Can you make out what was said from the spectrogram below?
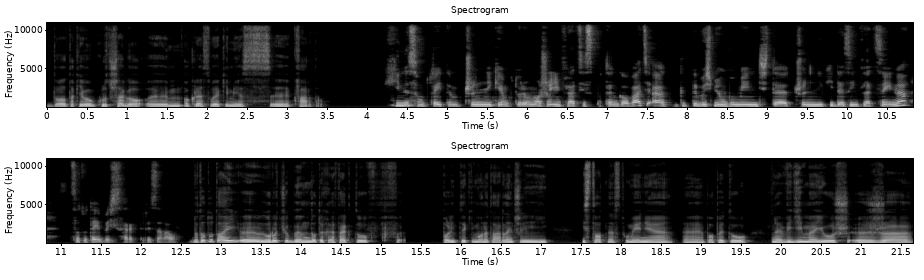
do takiego krótszego okresu, jakim jest y, kwartał. Chiny są tutaj tym czynnikiem, który może inflację spotęgować, a gdybyś miał wymienić te czynniki dezinflacyjne, co tutaj byś scharakteryzował? No to tutaj y, wróciłbym do tych efektów polityki monetarnej, czyli istotne stłumienie y, popytu. Widzimy już, że,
